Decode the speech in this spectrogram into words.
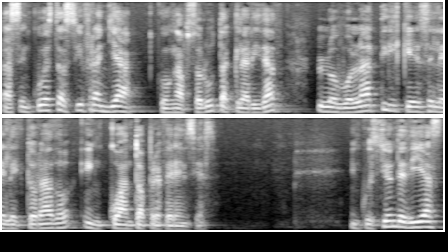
las encuestas cifran ya, con absoluta claridad, lo volátil que es el electorado en cuanto a preferencias. En cuestión de días,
